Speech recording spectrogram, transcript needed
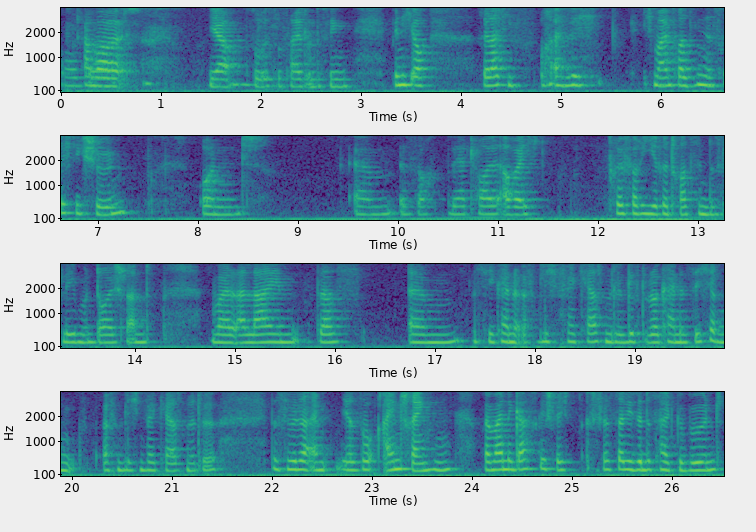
Oh aber ja, so ist es halt und deswegen bin ich auch relativ, also ich, ich meine, Brasilien ist richtig schön und ähm, ist auch sehr toll, aber ich präferiere trotzdem das Leben in Deutschland, weil allein, dass ähm, es hier keine öffentlichen Verkehrsmittel gibt oder keine sicheren öffentlichen Verkehrsmittel, das würde einem ja so einschränken, weil meine Gastgeschwister, die sind es halt gewöhnt,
